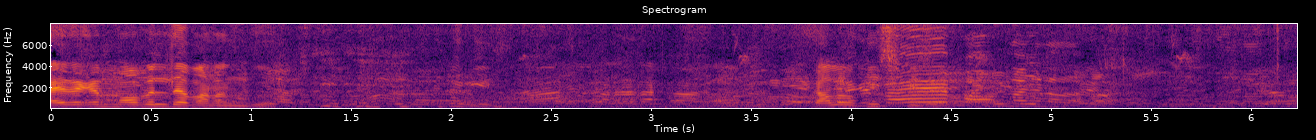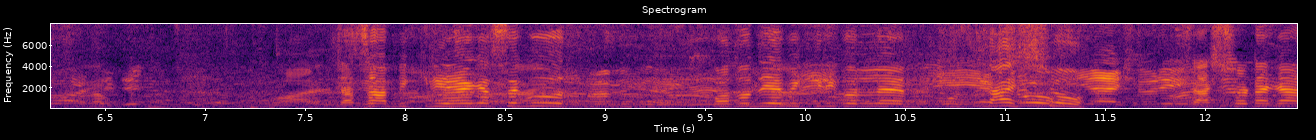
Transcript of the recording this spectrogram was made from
এই দেখেন মোবাইল দিয়ে বানান গুড় কালো কিসকি চাচা বিক্রি হয়ে গেছে গুড় কত দিয়ে বিক্রি করলেন? চারশো। চারশো টাকা।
